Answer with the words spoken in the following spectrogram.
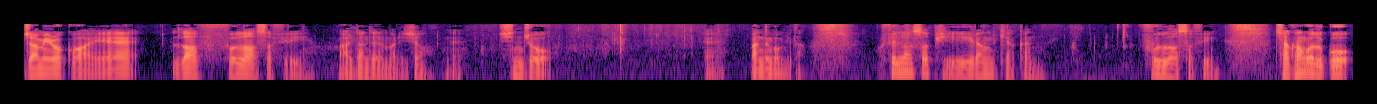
자미로과의 Love Philosophy 말도 안 되는 말이죠. 네. 신조 예, 만든 겁니다. 필로소피랑 이렇게 약간 필로소피. 자, 광고 듣고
